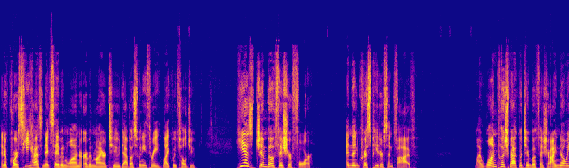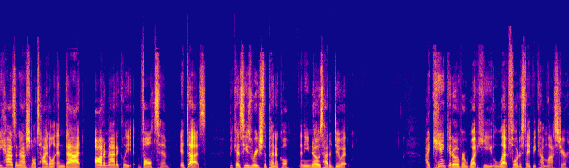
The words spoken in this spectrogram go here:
And of course, he has Nick Saban 1, Urban Meyer 2, Dabo Swinney 3, like we've told you. He has Jimbo Fisher 4, and then Chris Petersen 5. My one pushback with Jimbo Fisher, I know he has a national title, and that automatically vaults him. It does, because he's reached the pinnacle and he knows how to do it. I can't get over what he let Florida State become last year.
